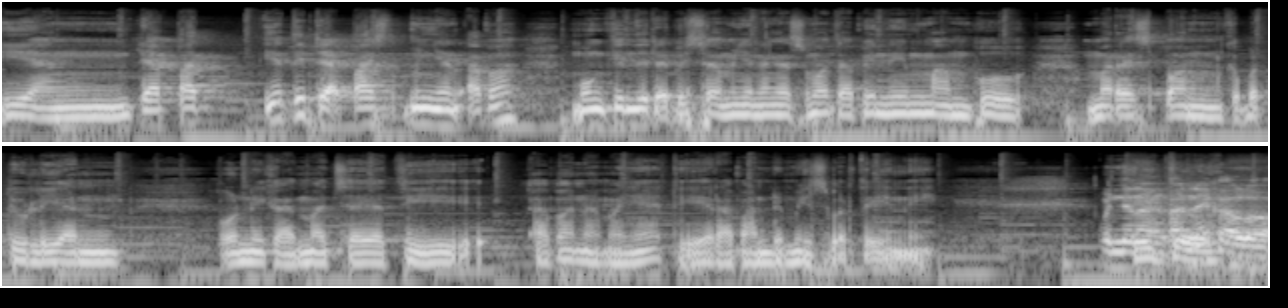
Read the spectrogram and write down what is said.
yang dapat ya tidak pas menyen, apa mungkin tidak bisa menyenangkan semua tapi ini mampu merespon kepedulian Unika Majaya di apa namanya di era pandemi seperti ini. Menyenangkannya Gitu. kalau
